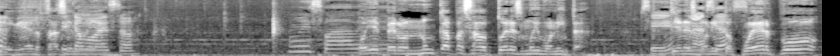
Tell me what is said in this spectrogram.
Muy bien, lo estás Así haciendo como bien. esto. Muy suave. Oye, pero nunca ha pasado, tú eres muy bonita. Sí, Tienes gracias. bonito cuerpo.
